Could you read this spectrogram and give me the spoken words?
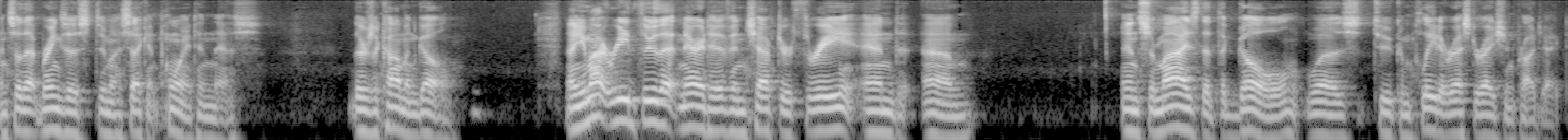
And so that brings us to my second point in this there's a common goal. Now, you might read through that narrative in chapter 3 and um, and surmise that the goal was to complete a restoration project.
